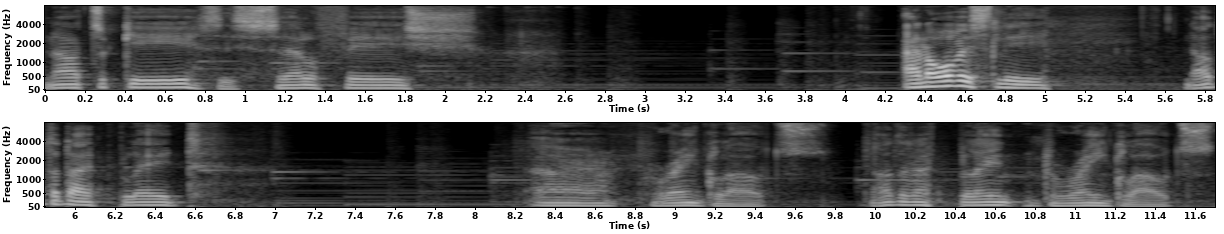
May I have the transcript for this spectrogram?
Natsuki, she's selfish, and obviously, now that I played uh, Rain Clouds, now that I've played Rain Clouds,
